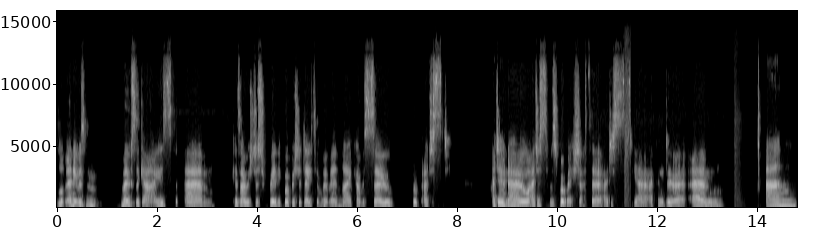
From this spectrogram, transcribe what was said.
love, and it was m- mostly guys because um, I was just really rubbish at dating women. Like I was so I just, I don't know. I just was rubbish at it. I just, yeah, I couldn't do it. Um, and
